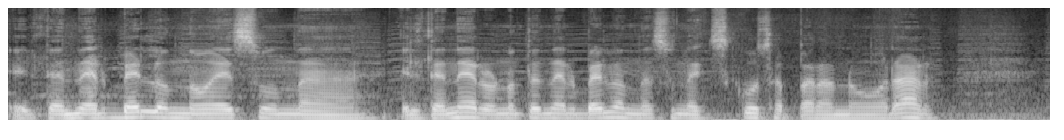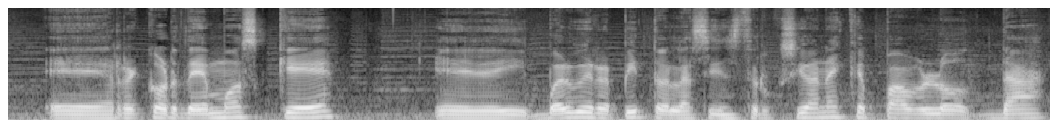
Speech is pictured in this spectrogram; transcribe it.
el tener velo no es una. El tener o no tener velo no es una excusa para no orar. Eh, recordemos que, eh, vuelvo y repito, las instrucciones que Pablo da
